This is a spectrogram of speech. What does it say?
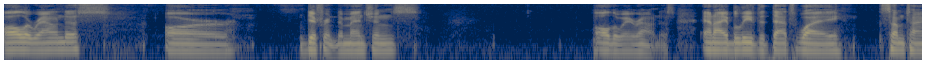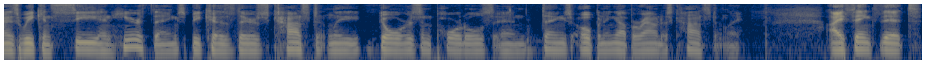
all around us are different dimensions all the way around us. And I believe that that's why sometimes we can see and hear things because there's constantly doors and portals and things opening up around us constantly. I think that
